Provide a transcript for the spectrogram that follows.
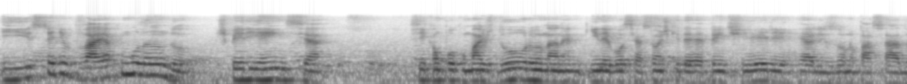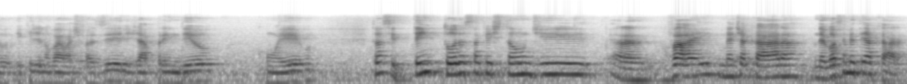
E isso ele vai acumulando experiência, fica um pouco mais duro na, em negociações que de repente ele realizou no passado e que ele não vai mais fazer, ele já aprendeu com erro. Então assim, tem toda essa questão de, cara, vai, mete a cara, o negócio é meter a cara.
